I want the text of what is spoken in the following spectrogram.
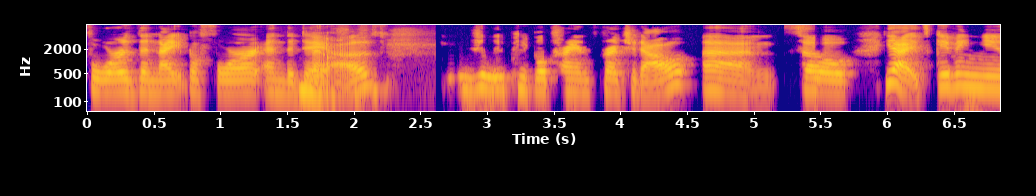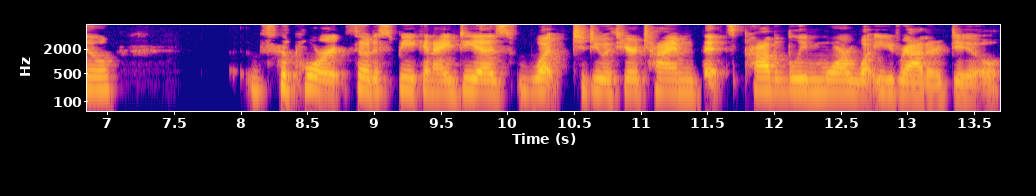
for the night before and the day no. of. Usually people try and stretch it out. Um, so, yeah, it's giving you support, so to speak, and ideas what to do with your time that's probably more what you'd rather do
